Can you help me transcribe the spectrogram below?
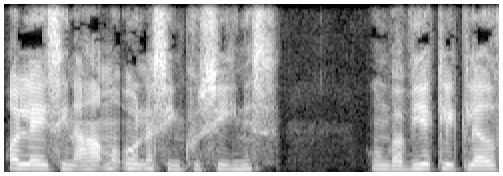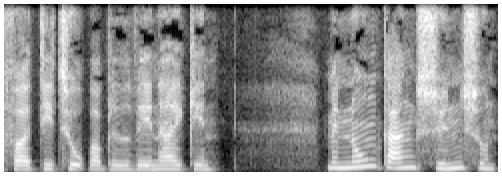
og lagde sin arm under sin kusines. Hun var virkelig glad for, at de to var blevet venner igen. Men nogle gange synes hun,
